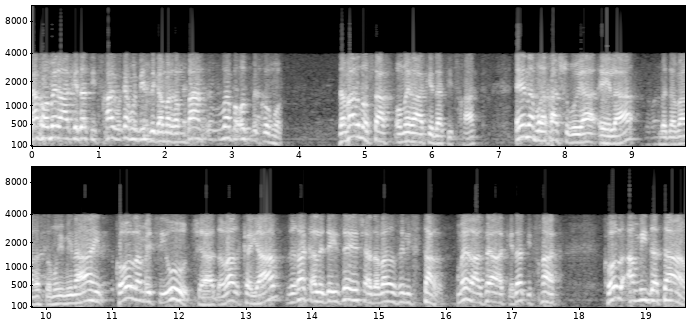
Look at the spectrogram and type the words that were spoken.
ככה אומר העקדת יצחק, וכך מביא את זה גם הרמב"ן, זה מובא בעוד מקומות. דבר נוסף, אומר העקדת יצחק, אין הברכה שרויה אלא בדבר הסמוי מן העין. כל המציאות שהדבר קיים זה רק על ידי זה שהדבר הזה נסתר. אומר זה העקדת יצחק, כל עמידתם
